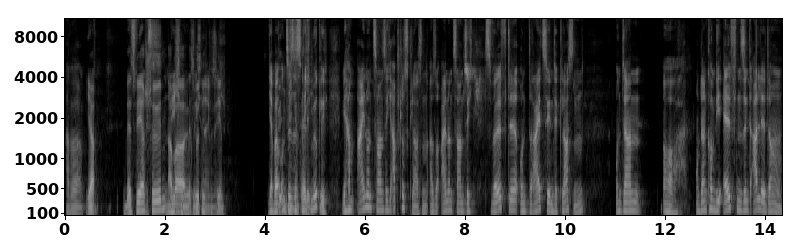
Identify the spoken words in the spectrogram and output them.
Aber Ja, es wäre schön, aber es wird nicht eigentlich. passieren. Ja, bei uns bin ist es ganz nicht ehrlich. möglich. Wir haben 21 Abschlussklassen, also 21 12. und 13. Klassen. Und dann, oh, und dann kommen die 11. sind alle da.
